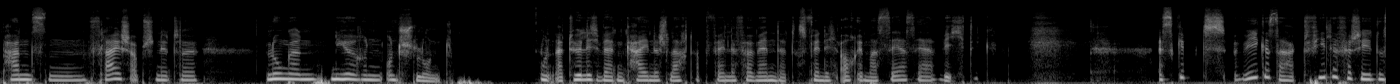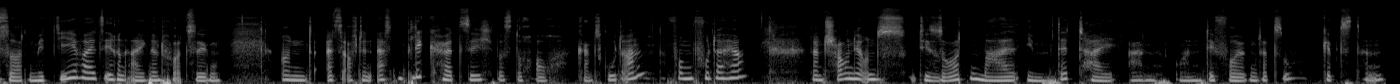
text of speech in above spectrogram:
Panzen, Fleischabschnitte, Lungen, Nieren und Schlund. Und natürlich werden keine Schlachtabfälle verwendet. Das finde ich auch immer sehr, sehr wichtig. Es gibt, wie gesagt, viele verschiedene Sorten mit jeweils ihren eigenen Vorzügen. Und also auf den ersten Blick hört sich das doch auch ganz gut an vom Futter her. Dann schauen wir uns die Sorten mal im Detail an. Und die Folgen dazu gibt es dann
